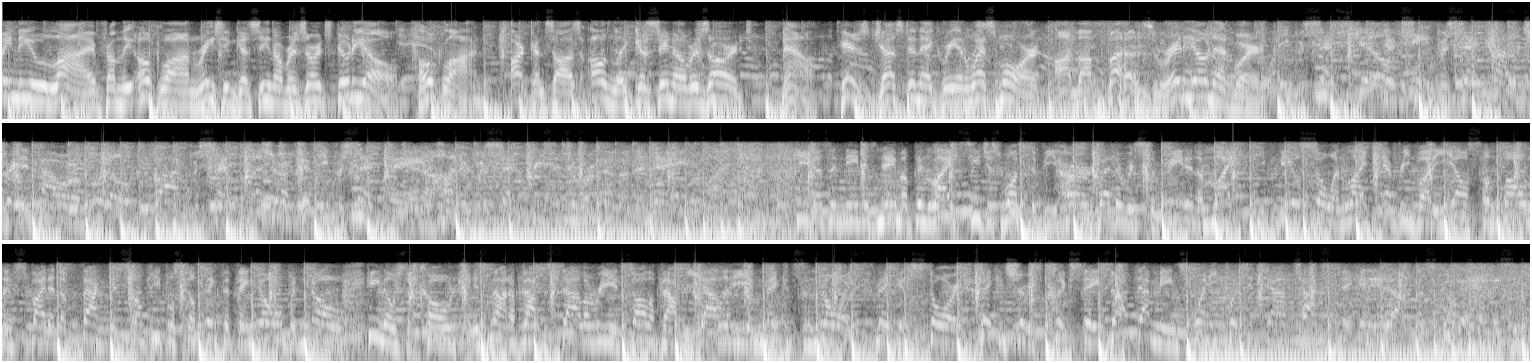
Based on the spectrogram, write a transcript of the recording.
Coming to you live from the Oaklawn Racing Casino Resort Studio. Oaklawn, Arkansas's only casino resort. Now, here's Justin Acree and Wes Moore on the Buzz Radio Network. 20% skill, 15% concentrated power need his name up in lights, he just wants to be heard, whether it's the beat or the mic. He feels so unlike everybody else alone, in spite of the fact that some people still think that they know, but no, he knows the code. It's not about the salary, it's all about reality and making some noise, making a story, making sure his click stays up. That means when he puts it down, Tox picking it up. Let's go. Who the hell is he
